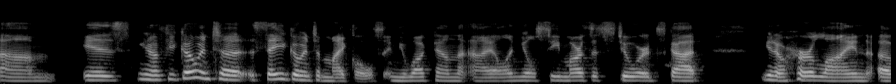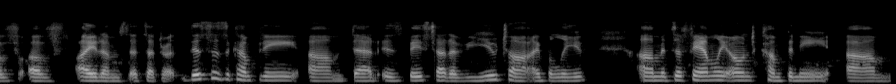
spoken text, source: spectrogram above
um, is, you know, if you go into, say you go into Michael's and you walk down the aisle and you'll see Martha Stewart's got, you know, her line of, of items, etc. This is a company um, that is based out of Utah, I believe. Um, it's a family owned company, um,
